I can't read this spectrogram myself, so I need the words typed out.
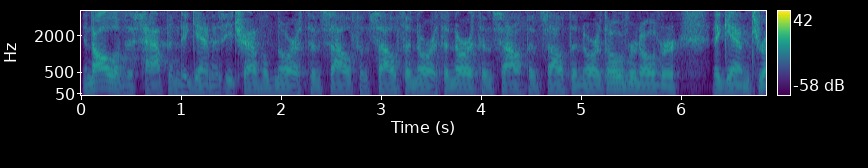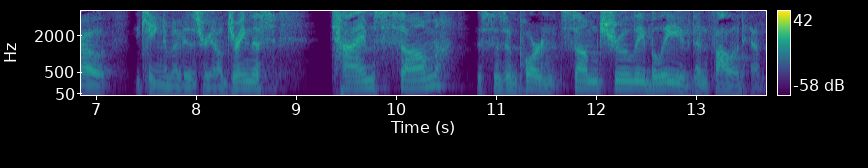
And all of this happened again as he traveled north and south and south and north and north and south and south and north over and over again throughout the kingdom of Israel. During this time, some, this is important, some truly believed and followed him.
